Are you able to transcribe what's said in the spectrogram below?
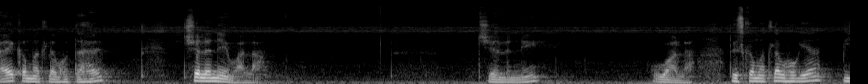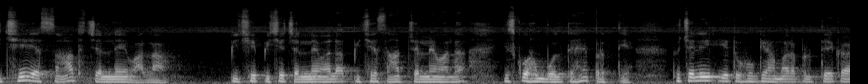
अय का मतलब होता है चलने वाला। चलने वाला। तो इसका मतलब हो गया पीछे या साथ चलने वाला। पीछे पीछे चलने वाला पीछे साथ चलने वाला इसको हम बोलते हैं प्रत्यय। तो चलिए ये तो हो गया हमारा प्रत्यय का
